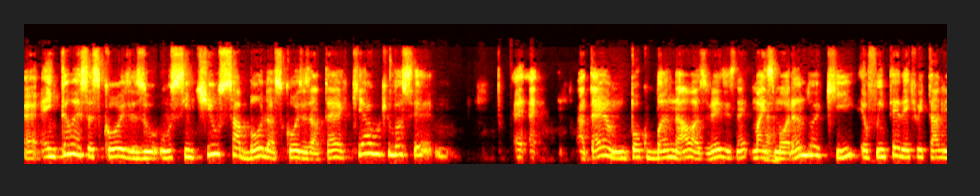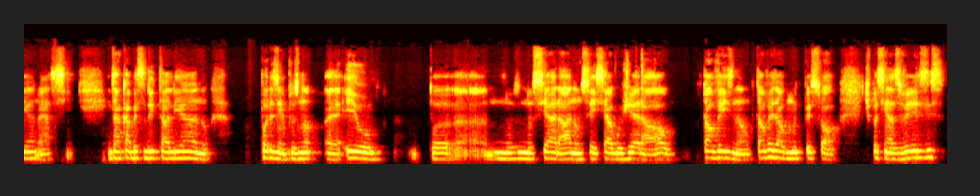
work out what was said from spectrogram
É, então, essas coisas, o, o, sentir o sabor das coisas, até, que é algo que você. É, é, até um pouco banal às vezes, né? Mas é. morando aqui, eu fui entender que o italiano é assim. Então a cabeça do italiano, por exemplo, é, eu ah, no, Ceará, não sei se é algo geral, talvez não, talvez algo muito pessoal. Tipo assim, às vezes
